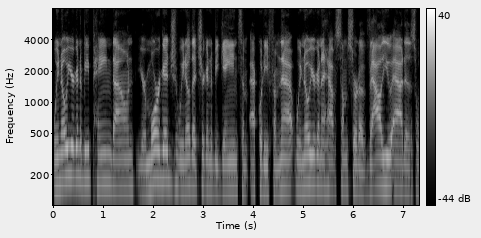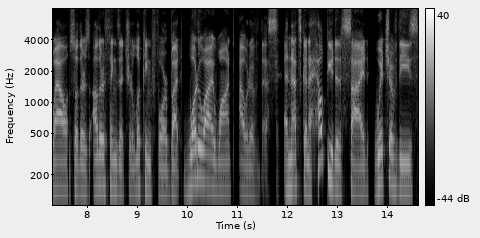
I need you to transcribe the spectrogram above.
we know you're going to be paying down your mortgage. We know that you're going to be gaining some equity from that. We know you're going to have some sort of value add as well. So there's other things that you're looking for, but what do I want out of this? And that's going to help you to decide which of these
